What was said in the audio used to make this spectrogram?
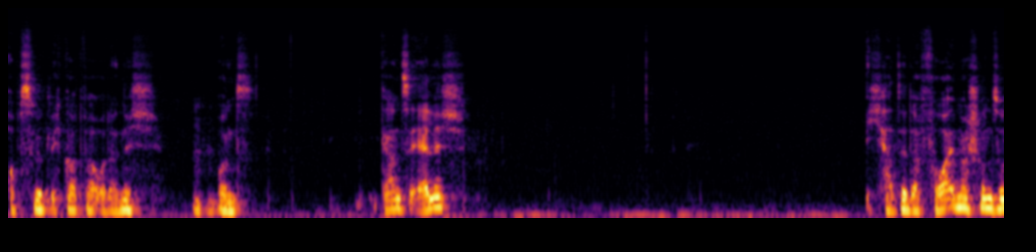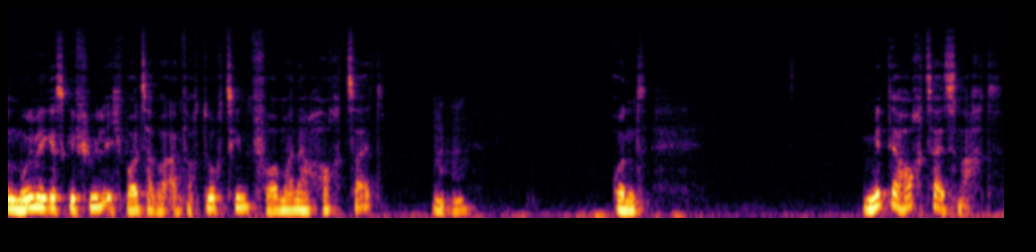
ob es wirklich Gott war oder nicht. Mhm. Und ganz ehrlich, ich hatte davor immer schon so ein mulmiges Gefühl, ich wollte es aber einfach durchziehen vor meiner Hochzeit. Mhm. Und mit der Hochzeitsnacht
